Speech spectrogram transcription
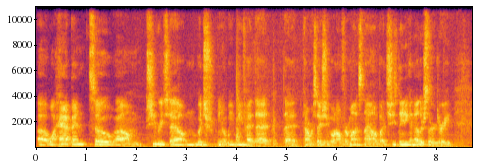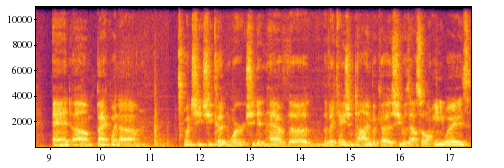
uh, what happened. So um, she reached out, and which you know we we've had that that conversation going on for months now. But she's needing another surgery, and um, back when um, when she, she couldn't work, she didn't have the the vacation time because she was out so long anyways.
